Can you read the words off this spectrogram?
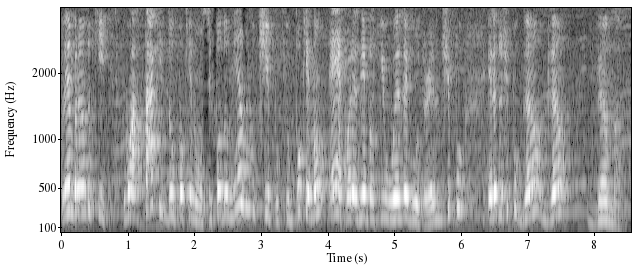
lembrando que o ataque do Pokémon, se for do mesmo tipo que o Pokémon é, por exemplo, aqui o Exegutor, ele é do tipo, ele é do tipo Gam, Gam, Gama.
